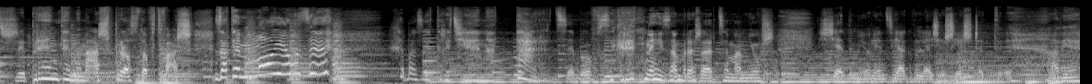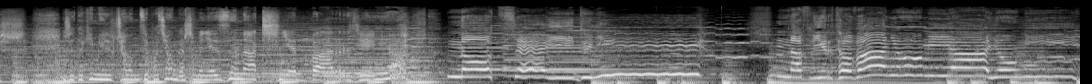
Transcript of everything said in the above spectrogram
trzy, prętem masz prosto w twarz. Zatem moje łzy Chyba zetrę cię na tarce, bo w sekretnej zamrażarce mam już siedmiu, więc jak wleziesz jeszcze ty? A wiesz, że taki milczący pociągasz mnie znacznie bardziej. Noce i dni na flirtowaniu mijają mi,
